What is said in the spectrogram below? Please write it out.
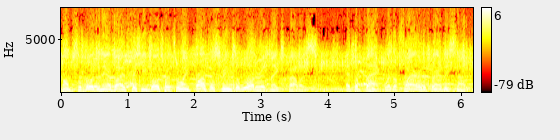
pumps aboard the nearby fishing boats were throwing powerful streams of water at Meg's palace. At the back where the fire had apparently started.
